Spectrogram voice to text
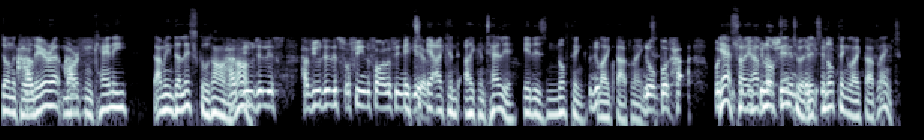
Donncha O'Leary, Martin Kenny. I mean, the list goes on and on. Have you the list? Have you the list for Fianna Fáil Fine I can I can tell you, it is nothing no, like that length. No, but, but yes, I have looked into it. It's nothing like that length.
